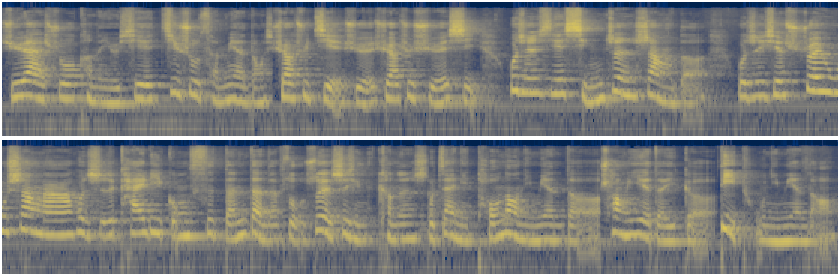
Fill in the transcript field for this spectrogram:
举例来说，可能有一些技术层面的东西需要去解决，需要去学习，或者是一些行政上的，或者一些税务上啊，或者是开立公司等等的琐碎的事情，可能是不在你头脑里面的创业的一个地图里面的哦。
